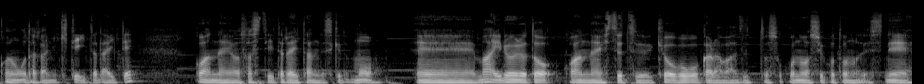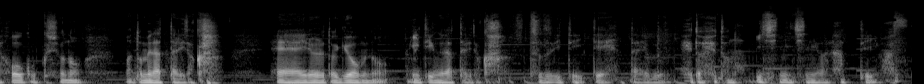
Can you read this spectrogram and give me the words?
この小高に来ていただいてご案内をさせていただいたんですけども、えー、まあいろいろとご案内しつつ今日午後からはずっとそこの仕事のですね報告書のまとめだったりとか、えー、いろいろと業務のミーティングだったりとか続いていてだいぶヘトヘトの一日にはなっています。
